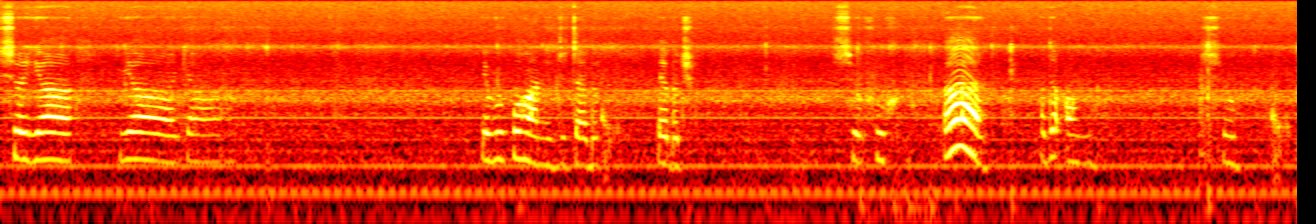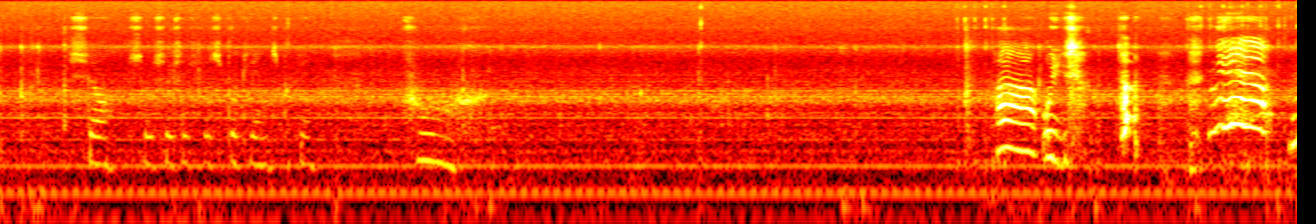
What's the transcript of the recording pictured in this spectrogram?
Все, я. я. я. Я був поганий до тебе. Вибач. Все, фух. А! А де он? Все. Все, все, все, все, все, спокійно, спокійно. Фух. А, ой. Ні, ні,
